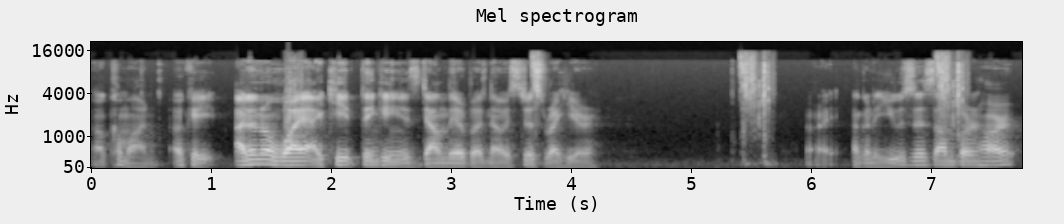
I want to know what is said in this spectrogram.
Oh come on. Okay, I don't know why I keep thinking it's down there, but no, it's just right here. All right, I'm gonna use this on Bernhardt.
